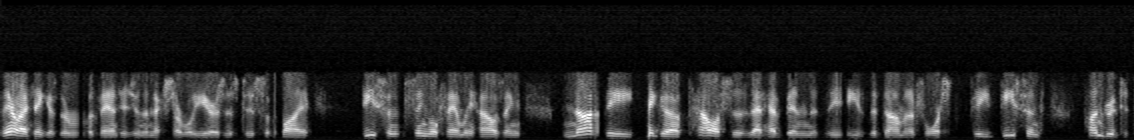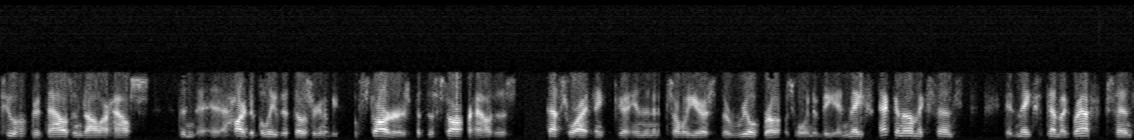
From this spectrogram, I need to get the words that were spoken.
there, I think, is the real advantage in the next several years is to supply decent single-family housing, not the mega palaces that have been the the dominant force, the decent hundred to two hundred thousand dollar house. Hard to believe that those are going to be starters, but the star houses. That's where I think uh, in the next several years the real growth is going to be. It makes economic sense, it makes demographic sense,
